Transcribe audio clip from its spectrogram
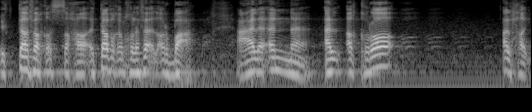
اتفق الصحابة اتفق الخلفاء الأربعة على أن الأقراء الحيض.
